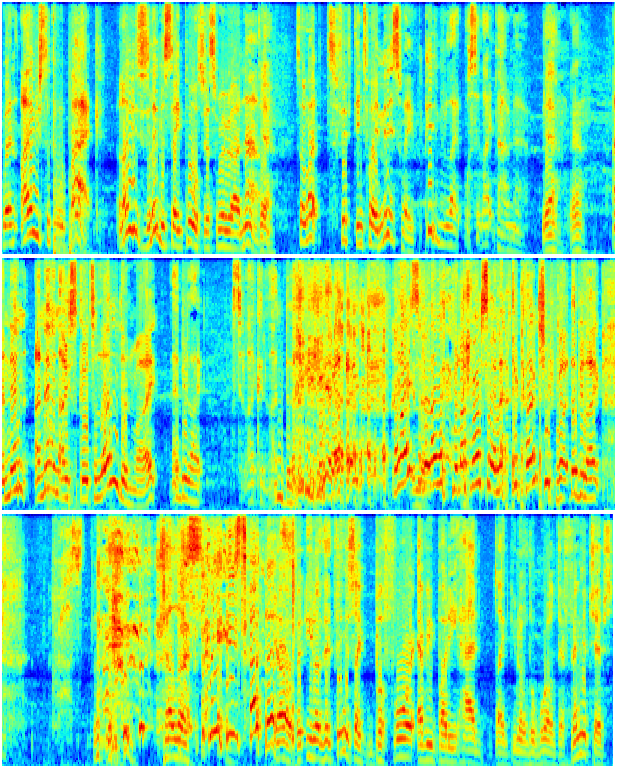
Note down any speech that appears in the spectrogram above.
When I used to go back, and I used to live in St Paul's, just where we are now. Yeah. So like 15, 20 minutes away. People be like, "What's it like down there?" Yeah, yeah. And then and then I used to go to London, right? They'd be like, "What's it like in London?" right? When I used to, when, I, when I first time I left the country, right? They'd be like, "Krust, Tell us. please tell us." Yo, but you know the thing is like before everybody had like you know the world at their fingertips,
